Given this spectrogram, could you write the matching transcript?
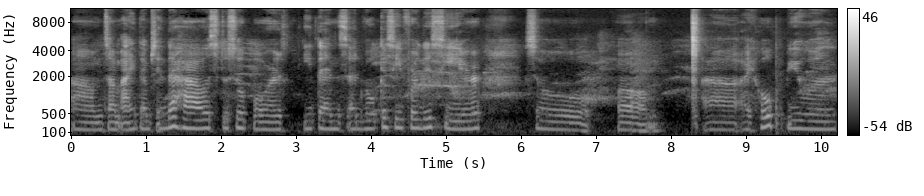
um, some items in the house to support Ethan's advocacy for this year. So, um, uh, I hope you will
